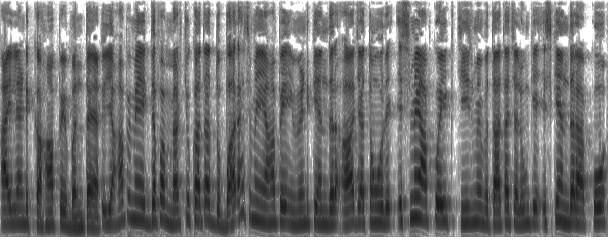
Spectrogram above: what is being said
आइलैंड कहाँ पे बनता है। तो यहाँ पे मैं एक दफ़ा मर चुका था, दोबारा से मैं यहाँ पे इवेंट के अंदर आ जाता हूँ। और इसमें आपको एक चीज़ में बताता चलूँ कि इसके अंदर आपको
